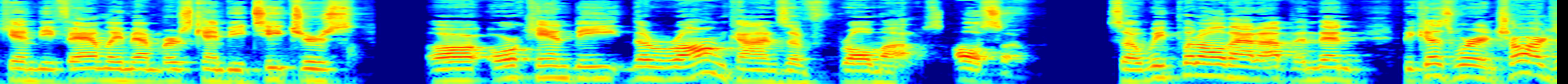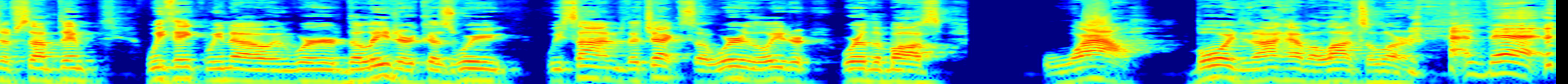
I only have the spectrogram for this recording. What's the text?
can be family members, can be teachers, or or can be the wrong kinds of role models also. So we put all that up, and then because we're in charge of something, we think we know, and we're the leader because we we signed the check, so we're the leader, we're the boss. Wow, boy, did I have a lot to learn. I bet.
